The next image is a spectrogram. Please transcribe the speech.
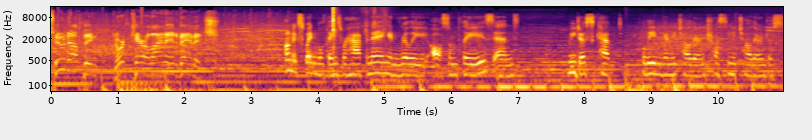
2-0 North Carolina advantage. Unexplainable things were happening and really awesome plays, and we just kept believing in each other and trusting each other and just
